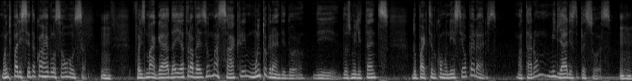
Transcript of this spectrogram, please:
muito parecida com a Revolução Russa. Uhum. Foi esmagada aí através de um massacre muito grande do, de, dos militantes do Partido Comunista e operários. Mataram milhares de pessoas. Uhum.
